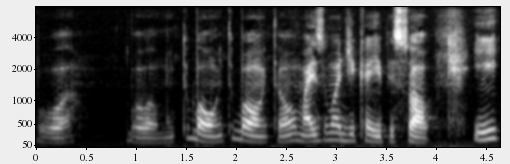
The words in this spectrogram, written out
Boa. Boa, muito bom, muito bom. Então, mais uma dica aí, pessoal. E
